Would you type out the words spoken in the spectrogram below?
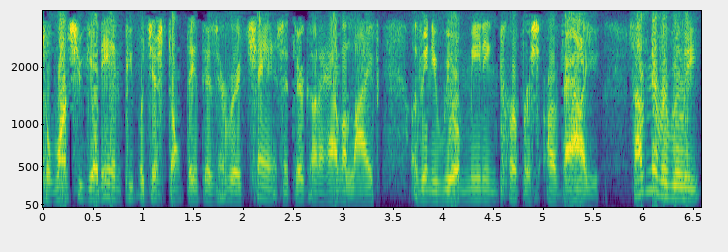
So once you get in, people just don't think there's ever a chance that they're going to have a life of any real meaning, purpose, or value. So I've never really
